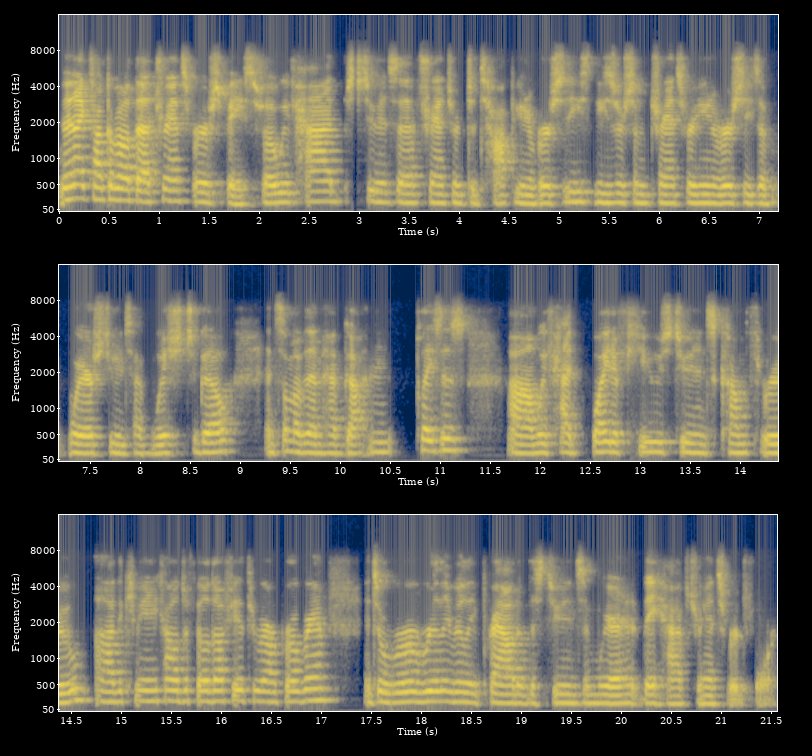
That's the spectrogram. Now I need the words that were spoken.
Then I talk about that transfer space. So we've had students that have transferred to top universities. These are some transfer universities of where students have wished to go, and some of them have gotten places. Uh, we've had quite a few students come through uh, the Community College of Philadelphia through our program. And so we're really, really proud of the students and where they have transferred for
